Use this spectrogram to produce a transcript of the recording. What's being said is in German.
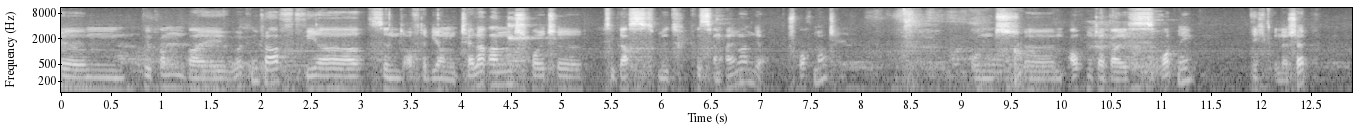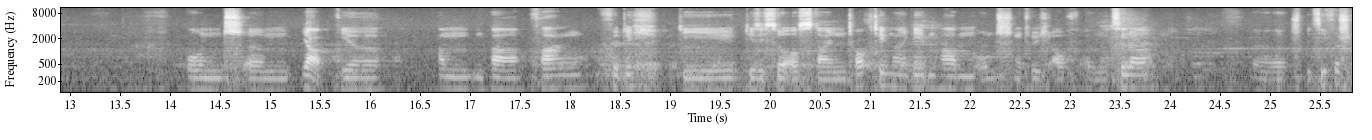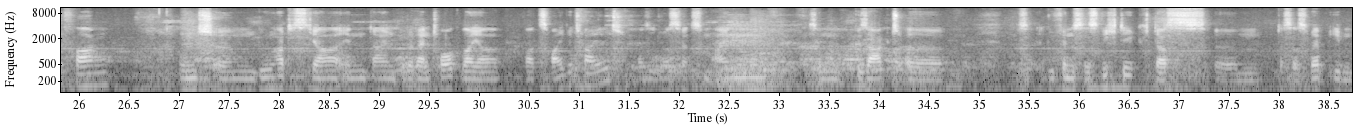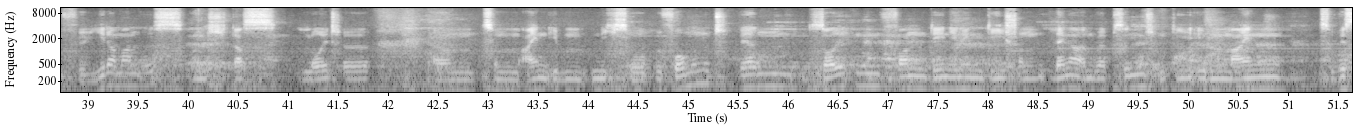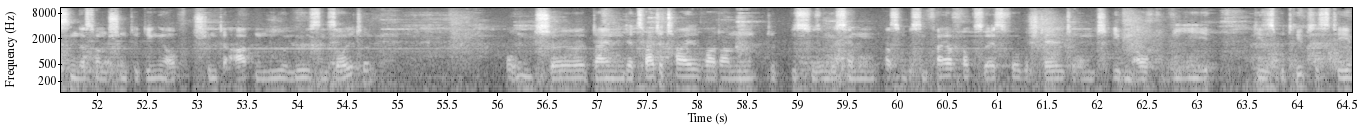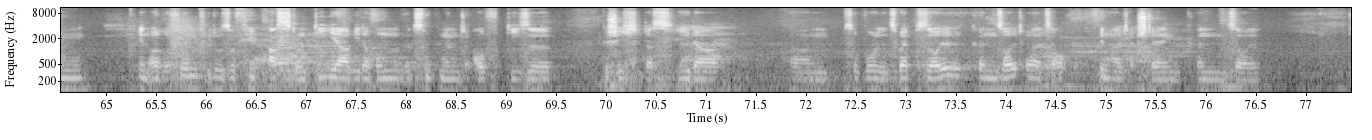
ähm, willkommen bei Working Draft. Wir sind auf der Beyond Tellerrand heute zu Gast mit Christian Heilmann, der gesprochen hat. Und ähm, auch mit dabei ist Rodney. Ich bin der Chef. Und ähm, ja, wir haben ein paar Fragen für dich, die, die sich so aus deinem Talk-Thema ergeben haben und natürlich auch äh, Mozilla-spezifische äh, Fragen. Und ähm, du hattest ja in deinem, oder dein Talk war ja war zweigeteilt. Also du hast ja zum einen zum gesagt, äh, du findest es wichtig, dass, ähm, dass das Web eben für jedermann ist und dass Leute ähm, zum einen eben nicht so bevormundet werden sollten von denjenigen, die schon länger im Web sind und die eben meinen zu wissen, dass man bestimmte Dinge auf bestimmte Arten nur lösen sollte. Und äh, dein, der zweite Teil war dann, du bist so ein bisschen, hast ein bisschen Firefox OS vorgestellt und eben auch, wie dieses Betriebssystem in eure Firmenphilosophie passt und die ja wiederum Bezug nimmt auf diese Geschichte, dass jeder ähm, sowohl ins Web soll, können sollte, als auch Inhalte erstellen können soll.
